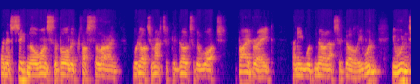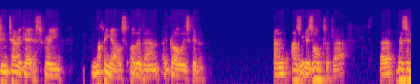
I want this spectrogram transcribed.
and a signal once the ball had crossed the line would automatically go to the watch, vibrate, and he would know that's a goal. He wouldn't he wouldn't interrogate a screen, nothing else other than a goal is given. And as a result of that, uh, there's a,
